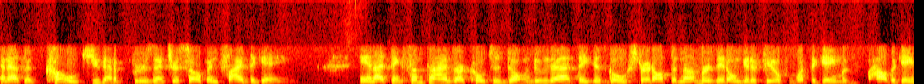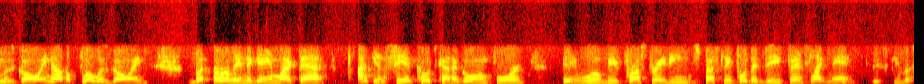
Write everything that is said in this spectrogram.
And as a coach, you got to present yourself inside the game. And I think sometimes our coaches don't do that. They just go straight off the numbers. They don't get a feel for what the game is, how the game is going, how the flow is going. But early in the game like that, I can see a coach kind of going for it. It will be frustrating, especially for the defense. Like, man, just give us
